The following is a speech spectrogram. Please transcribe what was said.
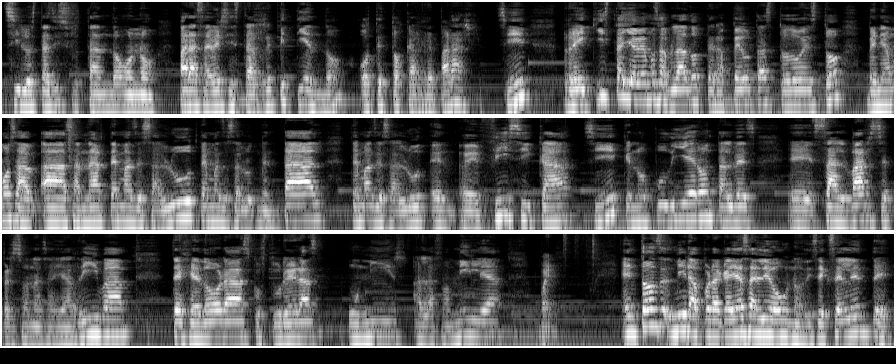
si lo estás disfrutando o no, para saber si estás repitiendo o te toca reparar. ¿sí? Reikista ya habíamos hablado, terapeutas, todo esto. Veníamos a, sanar temas de salud, temas de salud mental, temas de salud en, eh, física, ¿sí? Que no pudieron tal vez eh, salvarse personas ahí arriba. Tejedoras, costureras, unir a la familia. Bueno, entonces, mira, por acá ya salió uno. Dice, excelente.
